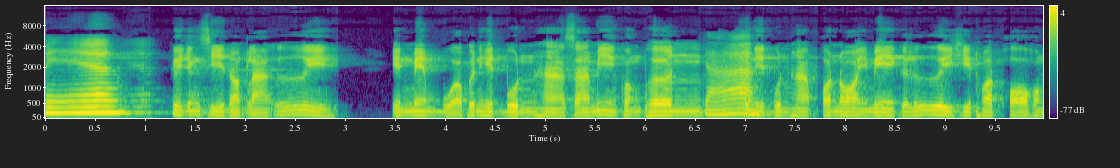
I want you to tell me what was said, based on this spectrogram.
แม่คือจังสีดอกลาเอ้ยเห็นแม่บัวเพิ่นเฮ็ดบุญหาสามีของเพิ่นจ้าเพิ่นเฮ็ดบุญหาพ่อน้อยแม่ก็เลยคิดฮอดพ่อของ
